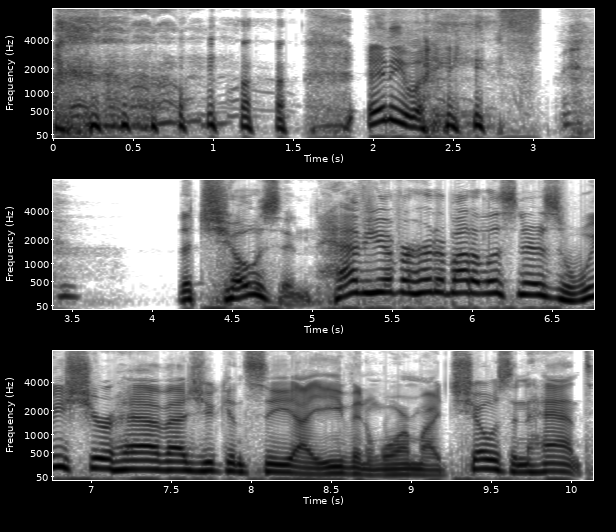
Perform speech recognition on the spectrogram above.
Anyways, The Chosen. Have you ever heard about it, listeners? We sure have. As you can see, I even wore my Chosen hat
